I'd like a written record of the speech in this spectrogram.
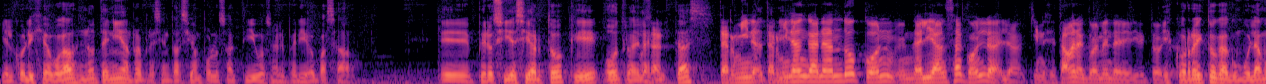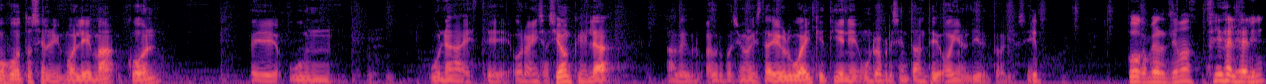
y el Colegio de Abogados, no tenían representación por los activos en el periodo pasado. Eh, pero sí es cierto que otra de las listas... terminan ganando con una alianza con quienes estaban actualmente en el directorio. Es correcto que acumulamos votos en el mismo lema con eh, una este, organización, que es la Agrupación Universitaria de Uruguay, que tiene un representante hoy en el directorio. ¿Puedo cambiar de tema? Sí, dale, dale.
